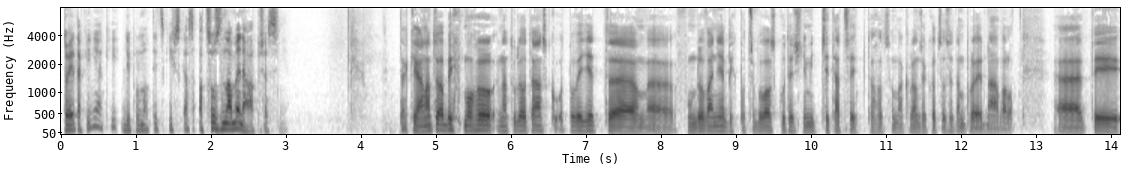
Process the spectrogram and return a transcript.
To je taky nějaký diplomatický vzkaz. A co znamená přesně? Tak já na to, abych mohl na tuto otázku odpovědět eh, eh, fundovaně, bych potřeboval skutečně mít citaci toho, co Macron řekl, co se tam projednávalo. Eh, ty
